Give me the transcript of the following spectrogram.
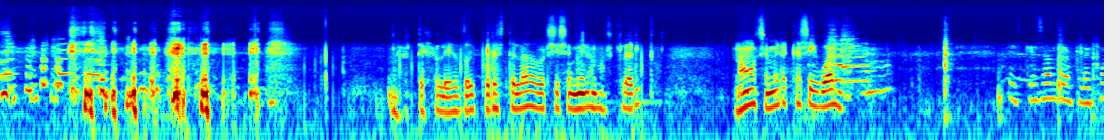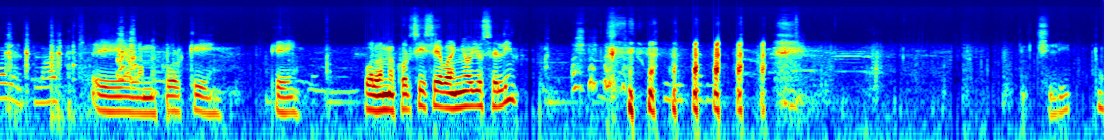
Déjale, doy por este lado a ver si se mira más clarito. No, se mira casi igual. Es que es el reflejo del plato. Eh, a lo mejor que, que... O a lo mejor sí se bañó Jocelyn. Chilito.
